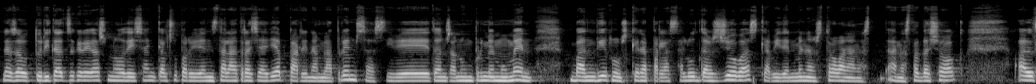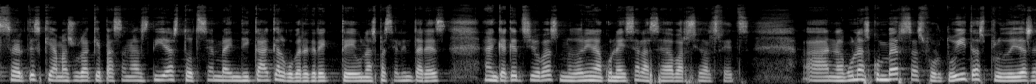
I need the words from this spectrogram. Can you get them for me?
les autoritats gregues no deixen que els supervivents de la tragèdia parlin amb la premsa. Si bé doncs, en un primer moment van dir-nos que era per la salut dels joves, que evidentment es troben en, en estat de xoc, el cert és que a mesura que passen els dies tot sembla indicar que el govern grec té un especial interès en que aquests joves no donin a conèixer la seva versió dels fets. En algunes converses fortuïtes produïdes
